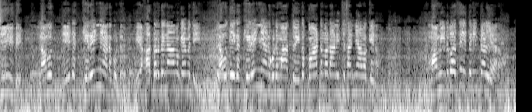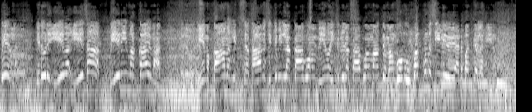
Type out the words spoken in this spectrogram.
ජීවිතේ. නමුත් ඒක කෙරෙන්න යනකොට ඒ හතර දෙනාම කැමති. නමුත් ඒක කෙරෙන්න යනකොට මාත් ඒක පාටමට අනිත්‍ය සංඥාවක් එනවා. මම ඊට පස්සේ එතනින් පැනලා යනවා. තේරෙනවද? ඒතකොට ඒව ඒසා බේරීමක් ආවේ මහත්. එහෙම කාම හිත කාම සිතවිල්ලක් ආවම මේව හිතවිල්ලක් ආවම මාත් මම බොහොම උපක්‍රම සීලයේ යටපත් කරලා තියෙනවා.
